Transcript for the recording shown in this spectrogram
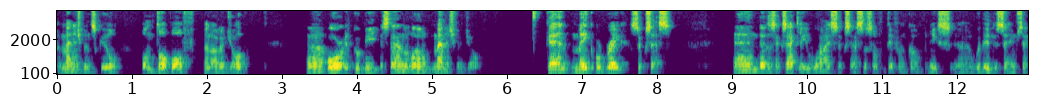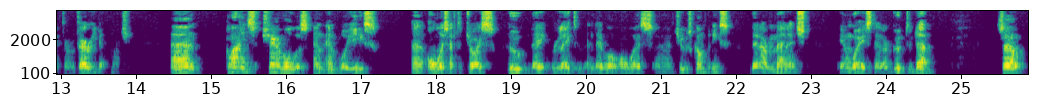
a management skill on top of another job, uh, or it could be a standalone management job, can make or break success. And that is exactly why successes of different companies uh, within the same sector vary that much. And clients, shareholders, and employees uh, always have the choice who they relate to, and they will always uh, choose companies that are managed in ways that are good to them. So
